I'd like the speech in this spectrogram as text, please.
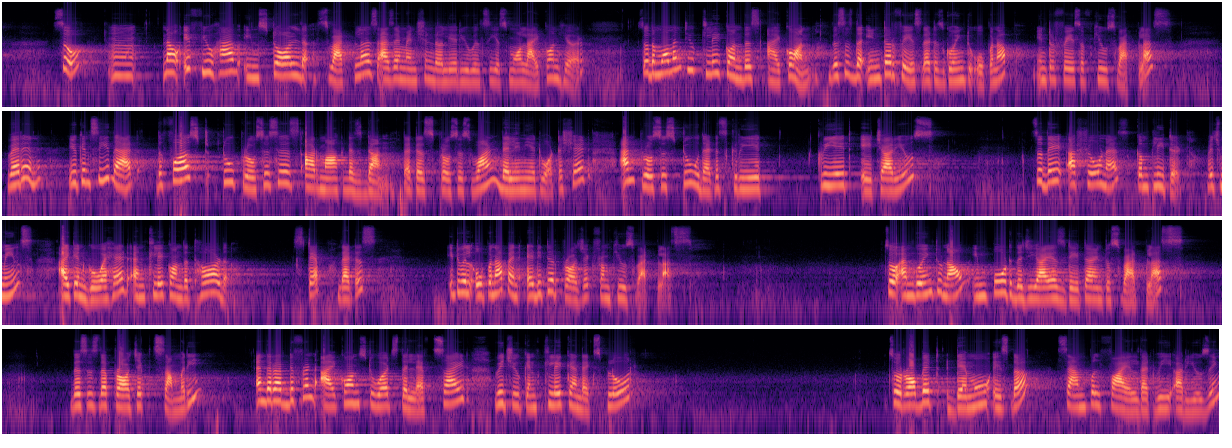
So, um, now if you have installed SWAT plus as I mentioned earlier you will see a small icon here so, the moment you click on this icon, this is the interface that is going to open up interface of QSWAT plus wherein you can see that the first two processes are marked as done that is process 1 delineate watershed and process 2 that is create, create HRUs. So, they are shown as completed which means I can go ahead and click on the third step that is it will open up an editor project from QSWAT plus. So, I am going to now import the GIS data into SWAT plus. This is the project summary and there are different icons towards the left side which you can click and explore. So, Robit demo is the sample file that we are using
